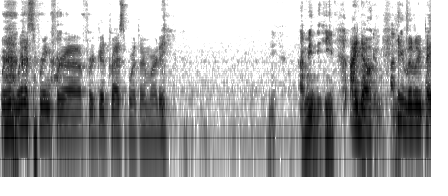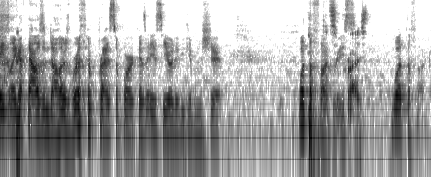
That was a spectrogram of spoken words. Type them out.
way, way to spring for uh, for good price support there, Marty. I mean, he. I know fucking- I he mean, literally paid like a thousand dollars worth of price support because ACO didn't give him shit. What the fuck, Reese? surprised. What the fuck?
